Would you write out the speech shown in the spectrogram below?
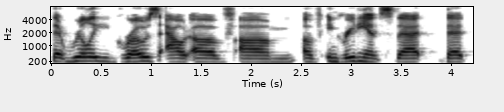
that really grows out of um, of ingredients that that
